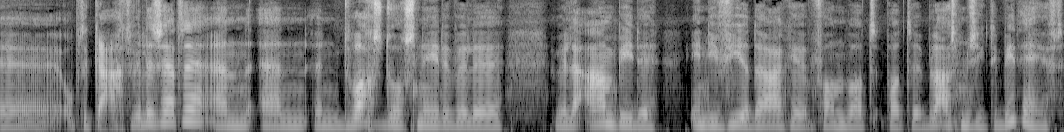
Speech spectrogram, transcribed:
uh, eh, op de kaart willen zetten. En, en een dwarsdoorsnede willen, willen aanbieden in die vier dagen van wat, wat blaasmuziek te bieden heeft.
